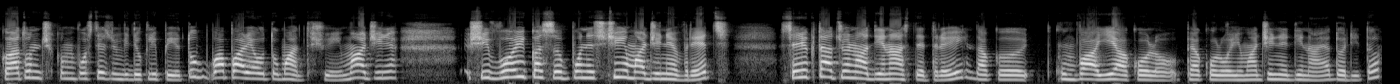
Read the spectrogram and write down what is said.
că atunci când postezi un videoclip pe YouTube, apare automat și o imagine și voi, ca să puneți ce imagine vreți, selectați una din astea trei, dacă cumva e acolo, pe acolo o imagine din aia dorită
